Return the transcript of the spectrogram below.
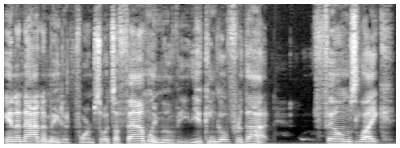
in an animated form. So it's a family movie. You can go for that. Films like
